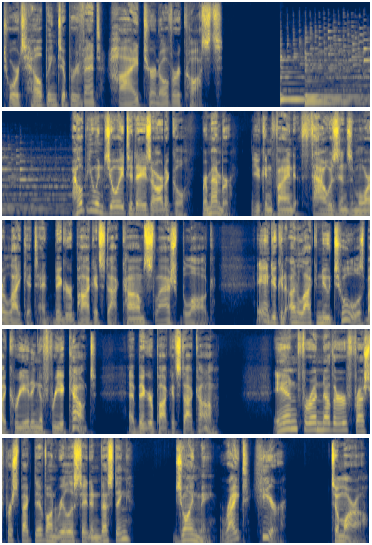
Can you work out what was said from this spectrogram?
towards helping to prevent high turnover costs. I hope you enjoyed today's article. Remember, you can find thousands more like it at biggerpockets.com/blog. And you can unlock new tools by creating a free account at biggerpockets.com. And for another fresh perspective on real estate investing, join me right here tomorrow.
